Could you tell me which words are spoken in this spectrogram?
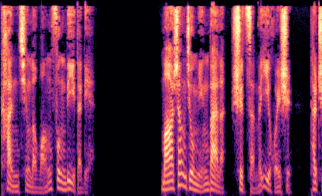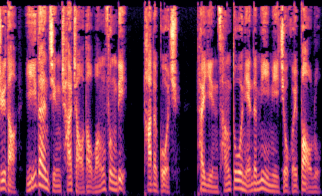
看清了王凤丽的脸，马上就明白了是怎么一回事。他知道，一旦警察找到王凤丽，他的过去，他隐藏多年的秘密就会暴露。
